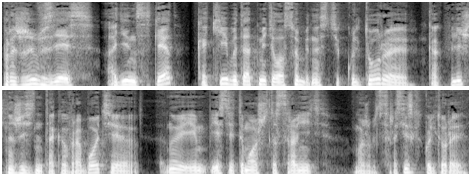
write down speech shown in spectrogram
Прожив здесь 11 лет, какие бы ты отметил особенности культуры, как в личной жизни, так и в работе? Ну и если ты можешь это сравнить, может быть, с российской культурой,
